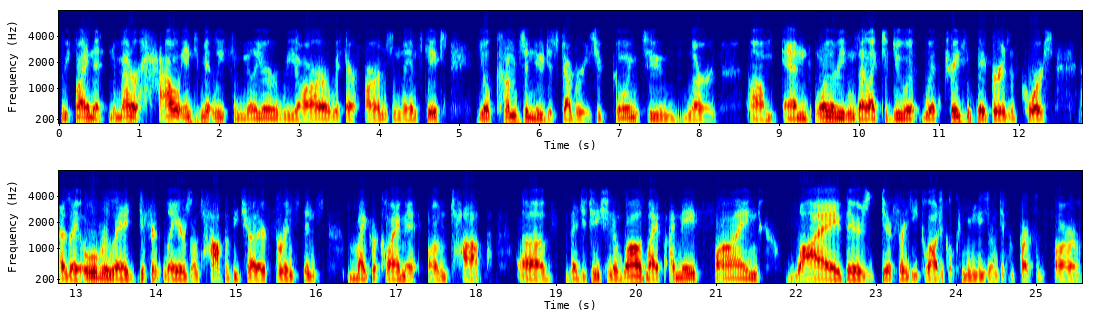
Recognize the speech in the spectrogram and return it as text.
we find that no matter how intimately familiar we are with our farms and landscapes, you'll come to new discoveries. You're going to learn. Um, and one of the reasons I like to do it with tracing paper is, of course, as I overlay different layers on top of each other, for instance, microclimate on top of vegetation and wildlife, I may find why there's different ecological communities on different parts of the farm.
